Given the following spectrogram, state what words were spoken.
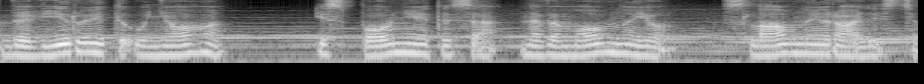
ви віруєте у нього і сповнюєтеся невимовною славною радістю.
